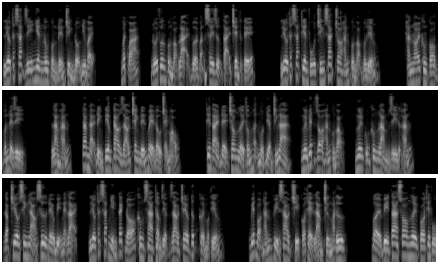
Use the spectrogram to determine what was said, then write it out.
liêu thất sát dĩ nhiên ngông cuồng đến trình độ như vậy. Bất quá, đối phương cuồng vọng lại vừa vặn xây dựng tại trên thực tế liêu thất sát thiên phú chính xác cho hắn cuồng vọng vô liếng. Hắn nói không có vấn đề gì. Làm hắn, tam đại đỉnh tiêm cao giáo tranh đến bể đầu chảy máu. Thiên tài để cho người thống hận một điểm chính là, ngươi biết do hắn cuồng vọng, ngươi cũng không làm gì được hắn. Gặp chiêu sinh lão sư đều bị nghẹn lại, liêu thất sát nhìn cách đó không xa thẩm diệp giao t r e o tức cười một tiếng. Biết bọn hắn vì sao chỉ có thể làm chừng mắt ư? Bởi vì ta so ngươi có thiên phú,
